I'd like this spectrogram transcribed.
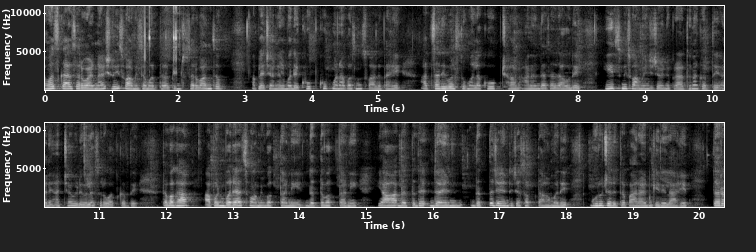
नमस्कार सर्वांना श्री स्वामी समर्थ. तुमचं सर्वांचं आपल्या चॅनलमध्ये खूप खूप मनापासून स्वागत आहे. आजचा दिवस तुम्हाला खूप छान आनंदाचा जाऊ दे हीच मी स्वामींची चरणी प्रार्थना करते आणि आजच्या व्हिडिओला सुरुवात करते. तर बघा आपण बऱ्याच स्वामी भक्तांनी दत्तभक्तांनी या दत्त जयं दत्त जयंतीच्या सप्ताहामध्ये गुरुचरित्र पारायण केलेलं आहे. तर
